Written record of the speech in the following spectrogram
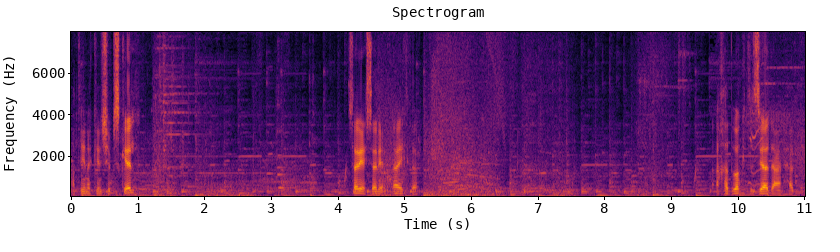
أعطينا كنشب سكيل سريع سريع. لا يكثر. أخذ وقت زيادة عن حد.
